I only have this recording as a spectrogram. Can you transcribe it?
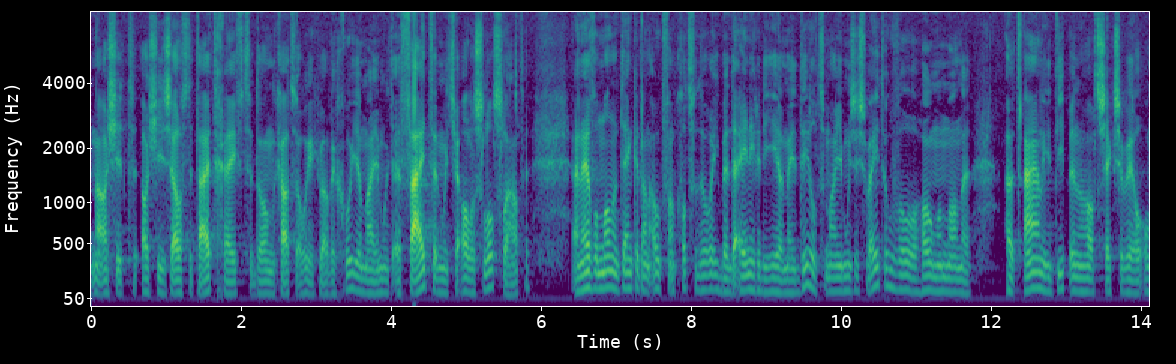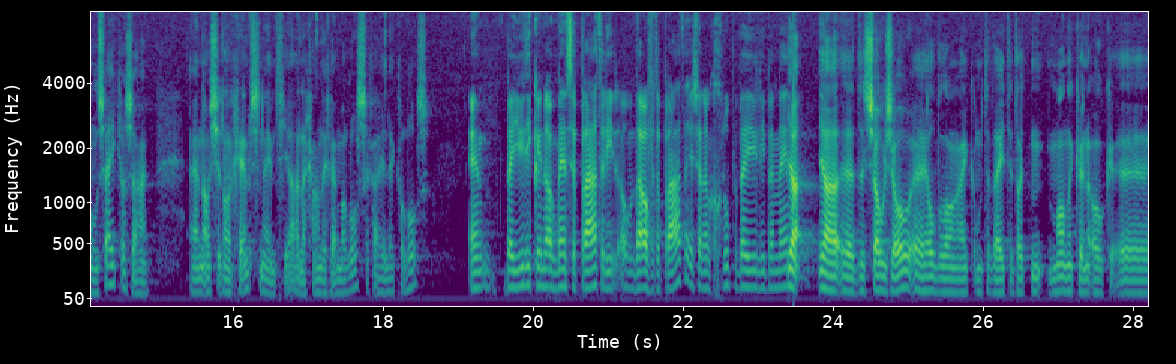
nou, als, je het, als je jezelf de tijd geeft, dan gaat het ook echt wel weer groeien. Maar je moet in feite moet je alles loslaten. En heel veel mannen denken dan ook van, godverdorie, ik ben de enige die hiermee deelt. Maar je moet eens weten hoeveel homomannen uiteindelijk diep in hun hart seksueel onzeker zijn. En als je dan gems neemt, ja, dan gaan de remmen los, dan ga je lekker los. En bij jullie kunnen ook mensen praten die, om daarover te praten? Is er ook groepen bij jullie bij mee? Ja, ja dat is sowieso eh, heel belangrijk om te weten dat mannen kunnen ook eh,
